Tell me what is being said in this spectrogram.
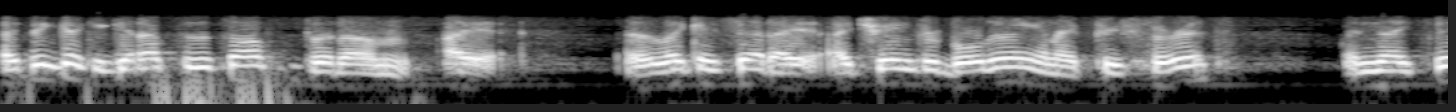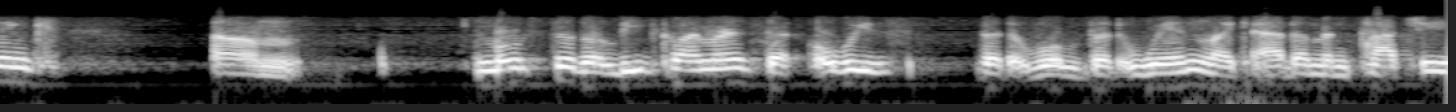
I think I could get up to the top, but um, I, uh, like I said, I, I train for bouldering and I prefer it. And I think um, most of the lead climbers that always that will that win, like Adam and Patxi,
